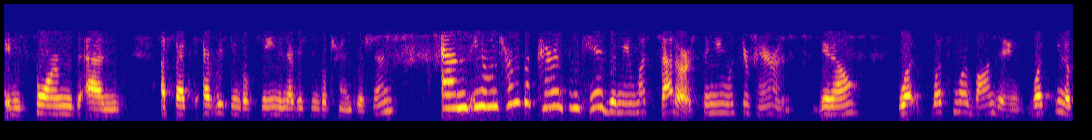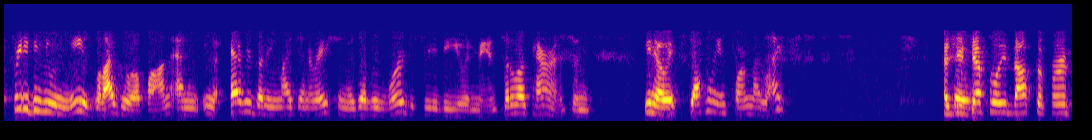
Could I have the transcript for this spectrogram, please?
it informs and affects every single scene and every single transition. And you know, in terms of parents and kids, I mean, what's better? Singing with your parents, you know. What what's more bonding? What's you know, free to be you and me is what I grew up on, and you know, everybody in my generation knows every word to free to be you and me, and so do our parents. And you know, it's definitely informed my life. And so, you're definitely not the first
